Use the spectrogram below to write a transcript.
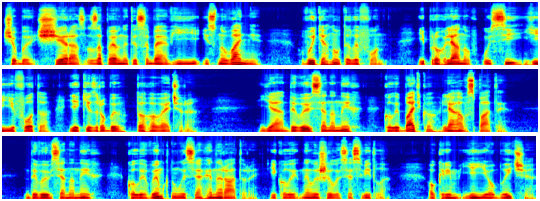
щоби ще раз запевнити себе в її існуванні, витягнув телефон і проглянув усі її фото, які зробив того вечора. Я дивився на них, коли батько лягав спати, дивився на них, коли вимкнулися генератори і коли не лишилося світла, окрім її обличчя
